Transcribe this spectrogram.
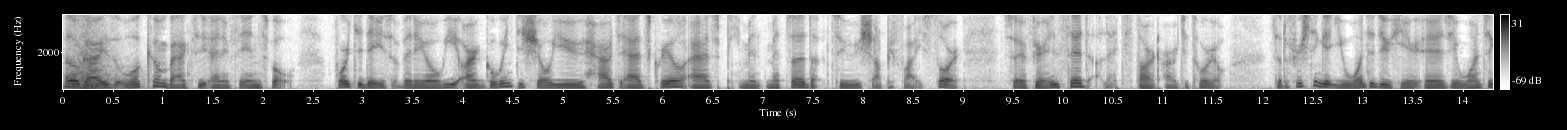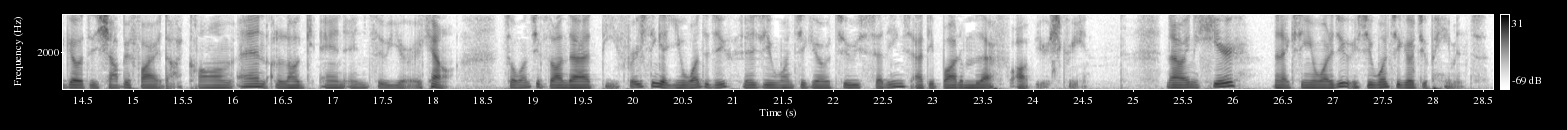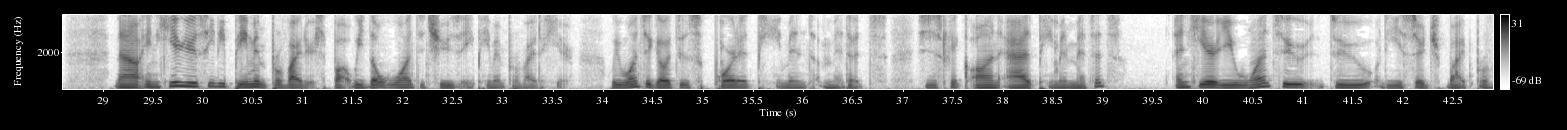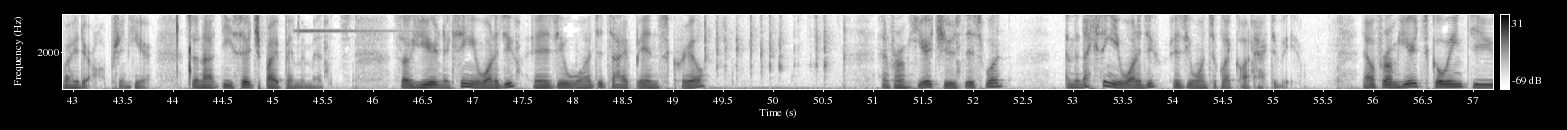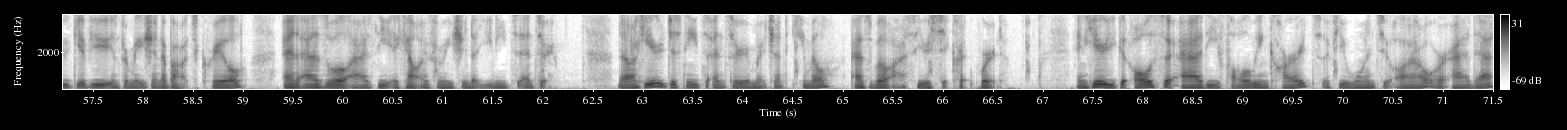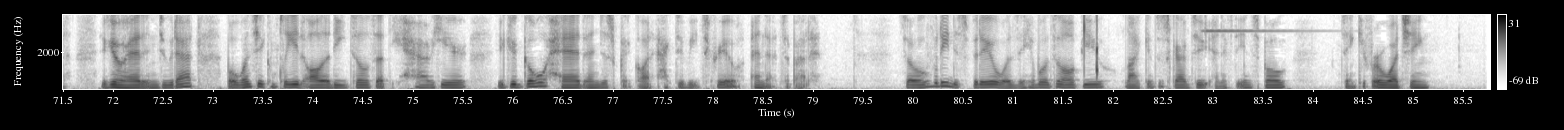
Hello guys, welcome back to NFT Inspo. For today's video, we are going to show you how to add Skrill as payment method to Shopify store. So if you're interested, let's start our tutorial. So the first thing that you want to do here is you want to go to shopify.com and log in into your account. So once you've done that, the first thing that you want to do is you want to go to settings at the bottom left of your screen. Now in here, the next thing you want to do is you want to go to payments. Now in here you see the payment providers, but we don't want to choose a payment provider here. We want to go to supported payment methods. So just click on add payment methods. And here you want to do the search by provider option here. So not the search by payment methods. So here next thing you want to do is you want to type in Skrill. And from here choose this one. And the next thing you want to do is you want to click on activate. Now from here, it's going to give you information about Skrill and as well as the account information that you need to enter. Now here, you just need to enter your merchant email as well as your secret word. And here you could also add the following cards if you want to allow or add that. You go ahead and do that. But once you complete all the details that you have here, you could go ahead and just click on activate Skrill and that's about it. So hopefully this video was able to help you. Like and subscribe to NFT Inspo. Thank you for watching.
